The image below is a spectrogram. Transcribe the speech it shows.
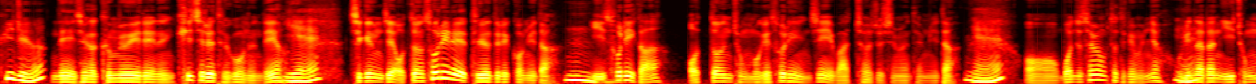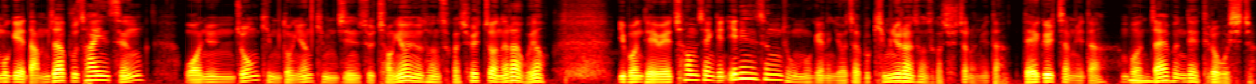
퀴즈. 네, 제가 금요일에는 퀴즈를 들고 오는데요. 예. 지금 이제 어떤 소리를 들려드릴 겁니다. 음. 이 소리가 어떤 종목의 소리인지 맞춰주시면 됩니다. 예. 어, 먼저 설명부터 드리면요. 예. 우리나라는 이 종목의 남자부 4인승 원윤종, 김동현, 김진수, 정현우 선수가 출전을 하고요. 이번 대회에 처음 생긴 1인승 종목에는 여자부 김유란 선수가 출전합니다. 네 글자입니다. 한번 음. 짧은데 들어보시죠.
